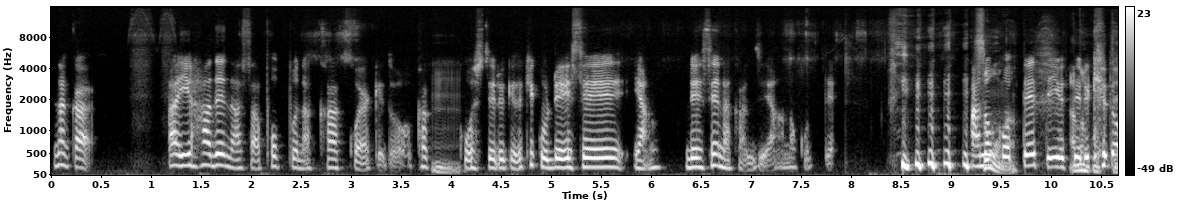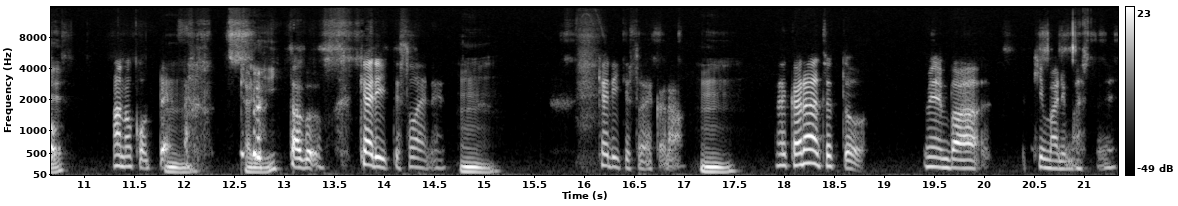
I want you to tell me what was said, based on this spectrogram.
なんか、ああいう派手なさ、ポップな格好やけど、格好してるけど、結構冷静やん。冷静な感じやん、あの子って。あの子ってって言ってるけどあの子って。キャリ 多分、キャリーってそうやねん。ーうん。キャリーってそうやから。うん。だから、ちょっと、メンバー決まりましたね。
